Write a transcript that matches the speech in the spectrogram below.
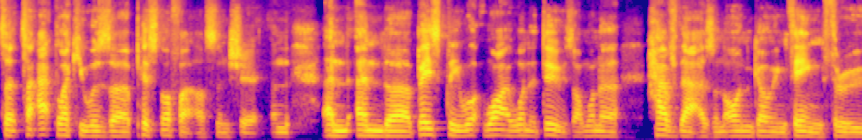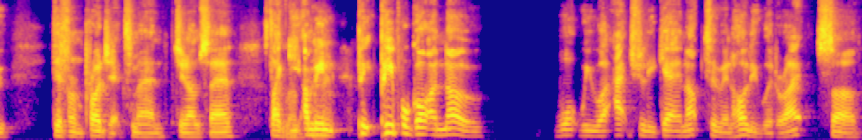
to, to act like he was uh, pissed off at us and shit. And and and uh, basically what, what I want to do is I want to have that as an ongoing thing through different projects, man. Do you know what I'm saying? It's like I mean, pe- people got to know what we were actually getting up to in Hollywood, right? So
